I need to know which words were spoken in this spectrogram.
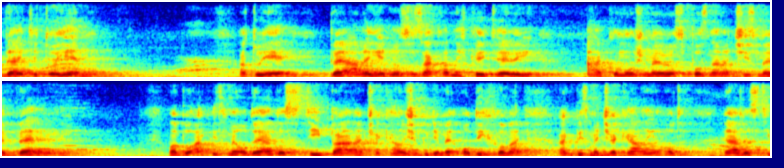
dajte to jemu. A tu je práve jedno zo základných kritérií, ako môžeme rozpoznávať, či sme verní. Lebo ak by sme od radosti pána čakali, že budeme oddychovať, ak by sme čakali od radosti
